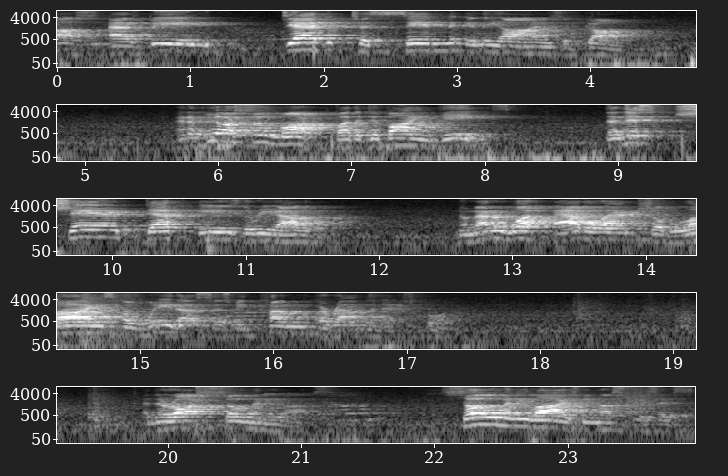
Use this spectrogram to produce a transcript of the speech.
us as being dead to sin in the eyes of God. And if we are so marked by the divine gaze, then this shared death is the reality. No matter what avalanche of lies await us as we come around the next corner. And there are so many lies. So many lies we must resist.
